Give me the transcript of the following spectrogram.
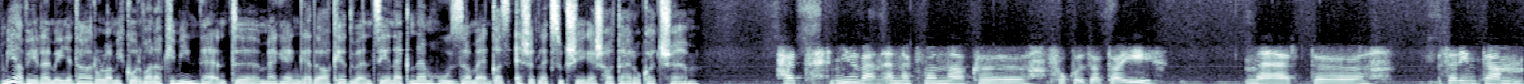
Mi a véleményed arról, amikor valaki mindent megenged a kedvencének, nem húzza meg az esetleg szükséges határokat sem? Hát nyilván ennek vannak ö, fokozatai, mert ö, szerintem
